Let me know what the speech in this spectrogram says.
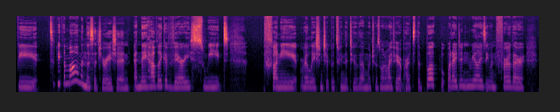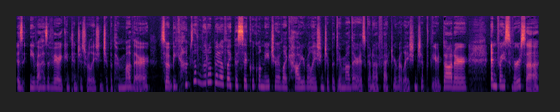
be to be the mom in the situation and they have like a very sweet funny relationship between the two of them, which was one of my favorite parts of the book. But what I didn't realize even further is Eva has a very contentious relationship with her mother. So it becomes a little bit of like the cyclical nature of like how your relationship with your mother is going to affect your relationship with your daughter and vice versa.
